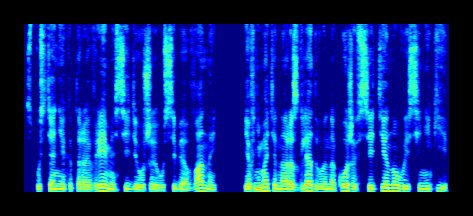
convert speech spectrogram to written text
Спустя некоторое время, сидя уже у себя в ванной, я внимательно разглядываю на коже все те новые синяки,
